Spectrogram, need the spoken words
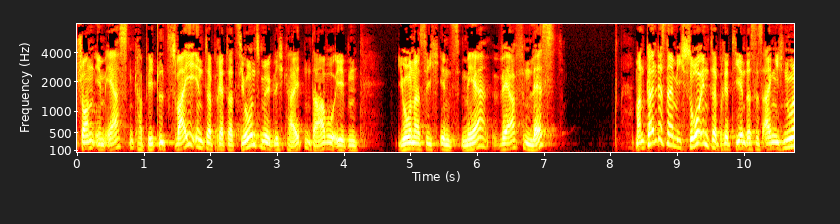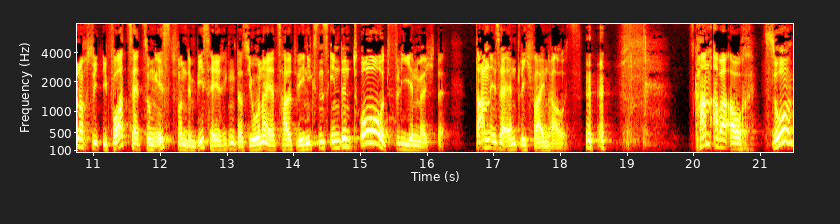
schon im ersten Kapitel zwei Interpretationsmöglichkeiten, da wo eben Jonas sich ins Meer werfen lässt. Man könnte es nämlich so interpretieren, dass es eigentlich nur noch die Fortsetzung ist von dem bisherigen, dass Jona jetzt halt wenigstens in den Tod fliehen möchte. Dann ist er endlich fein raus. es kann aber auch so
